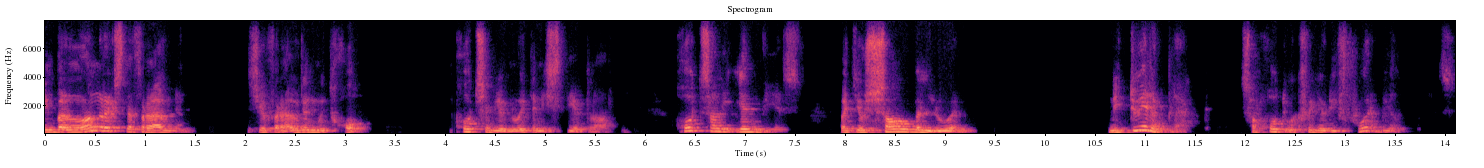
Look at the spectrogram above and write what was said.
en belangrikste verhouding is jou verhouding met God. God sal jou nooit in die steek laat nie. God sal die een wees wat jou sal beloon. In die tweede plek sal God ook vir jou die voorbeeld wees.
